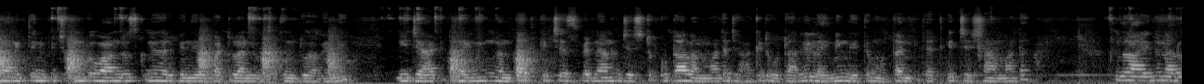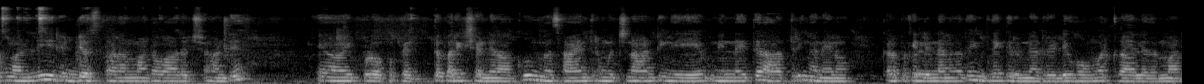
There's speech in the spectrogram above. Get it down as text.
వానికి తినిపించుకుంటూ వాడిని చూసుకునే సరిపోయింది. బట్టలన్నీ ఉతుకుంటూ అవన్నీ. ఈ జాకెట్ లైనింగ్ అంతా అతికిచ్చేసి పెట్టినాను. జస్ట్ కుట్టాలన్నమాట. జాకెట్ కుట్టాలి. లైనింగ్ అయితే మొత్తానికి అయితే అతికిచ్చేసాను అనమాట ఇంకా ఐదున్నరకు మళ్ళీ రెడ్డి వస్తాడనమాట వాడు వచ్చి. అంటే ఇప్పుడు ఒక పెద్ద పరీక్ష అండి నాకు. ఇంకా సాయంత్రం వచ్చిన అంటే ఇంకా ఏ నిన్నైతే రాత్రి ఇంకా నేను కడపకి వెళ్ళినాను కదా ఇంటి దగ్గర ఉన్నాడు రెడీ హోంవర్క్ రాయలేదన్నమాట.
